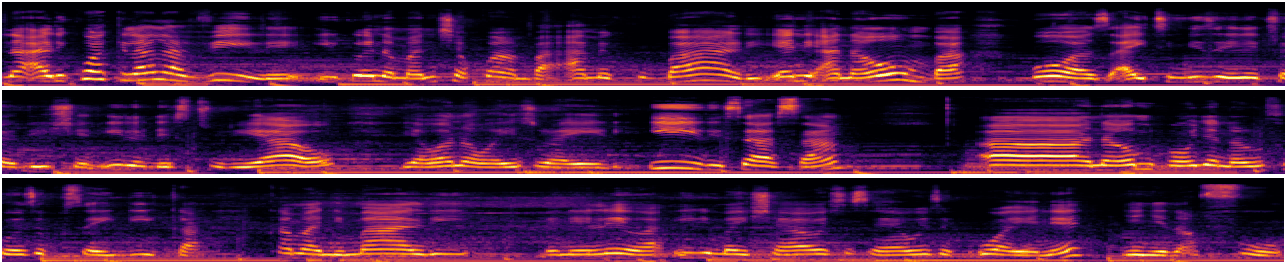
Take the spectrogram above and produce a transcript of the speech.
na alikuwa akilala vile, ilikuwa inamaanisha kwamba amekubali, yani anaomba Boaz aitimize ile tradition, ile desturi yao ya wana wa Israeli, ili sasa uh, Naomi pamoja na Ruth waweze kusaidika, kama ni mali, menelewa, ili maisha yao sasa yaweze kuwa yenye yenye nafuu.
